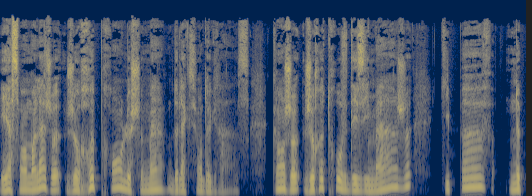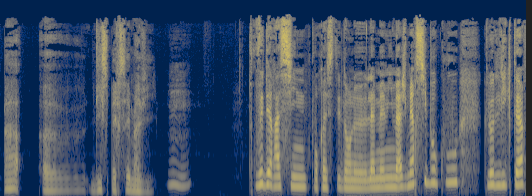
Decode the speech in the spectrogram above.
Et à ce moment-là, je, reprends le chemin de l'action de grâce. Quand je, retrouve des images qui peuvent ne pas euh, disperser ma vie. Mmh trouver des racines pour rester dans la même image. Merci beaucoup, Claude Lichtert.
